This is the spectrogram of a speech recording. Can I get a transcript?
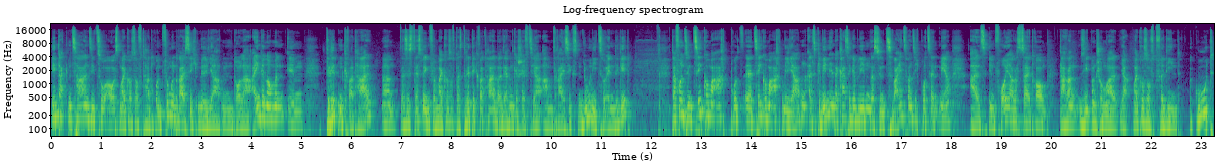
In nackten Zahlen sieht so aus, Microsoft hat rund 35 Milliarden Dollar eingenommen im dritten Quartal. Ähm, das ist deswegen für Microsoft das dritte Quartal, weil deren Geschäftsjahr am 30. Juni zu Ende geht. Davon sind 10,8 äh, 10 Milliarden als Gewinn in der Kasse geblieben. Das sind 22 Prozent mehr als im Vorjahreszeitraum. Daran sieht man schon mal, ja, Microsoft verdient gut.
